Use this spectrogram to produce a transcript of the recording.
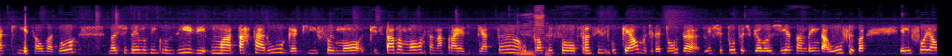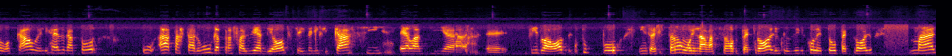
aqui em Salvador, nós tivemos inclusive uma tartaruga que foi que estava morta na praia de Piatã. Isso. O professor Francisco Kelmo, diretor da, do Instituto de Biologia também da UFBA, ele foi ao local, ele resgatou o, a tartaruga para fazer a biópsia e verificar se ela havia é, vindo a óbito por ingestão ou inalação do petróleo, inclusive coletou o petróleo, mas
